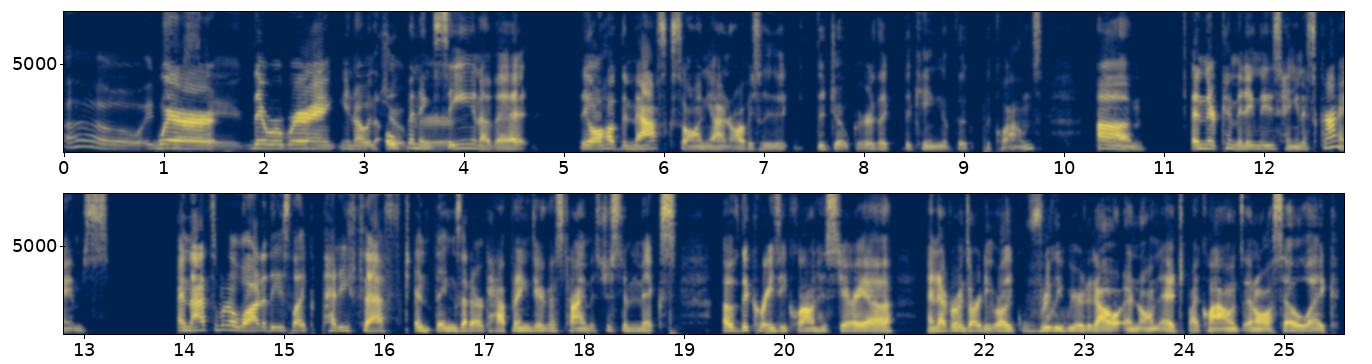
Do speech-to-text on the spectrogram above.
Oh, interesting. where they were wearing, you know, in The the opening scene of it, they all have the masks on. Yeah, and obviously the, the Joker, the the king of the the clowns, um, and they're committing these heinous crimes. And that's what a lot of these like petty theft and things that are happening during this time. It's just a mix of the crazy clown hysteria and everyone's already like really weirded out and on edge by clowns and also like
